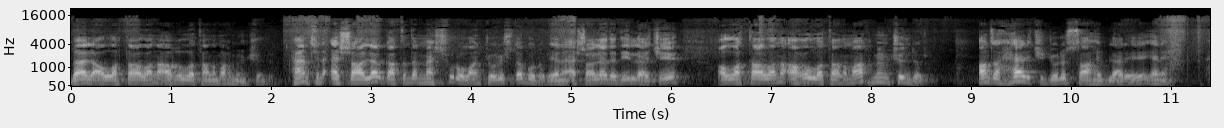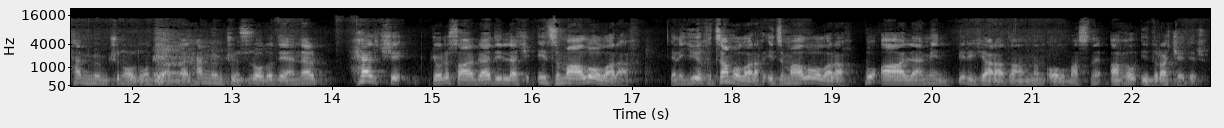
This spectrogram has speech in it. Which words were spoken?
Bəli, Allah Taalanı ağılla tanımaq mümkündür. Həmçinin əşarilər qatında məşhur olan görüş də budur. Yəni əşarilər də deyirlər ki, Allah Taalanı ağılla tanımaq mümkündür. Ancaq hər iki görüş sahibləri, yəni həm mümkün olduğunu deyənlər, həm mümkünsüz olduğunu deyənlər, hər iki görüş sahibləri deyirlər ki, icmalı olaraq, yəni yığcam olaraq, icmalı olaraq bu aləmin bir yaradanının olmasını ağıl idrak edir.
